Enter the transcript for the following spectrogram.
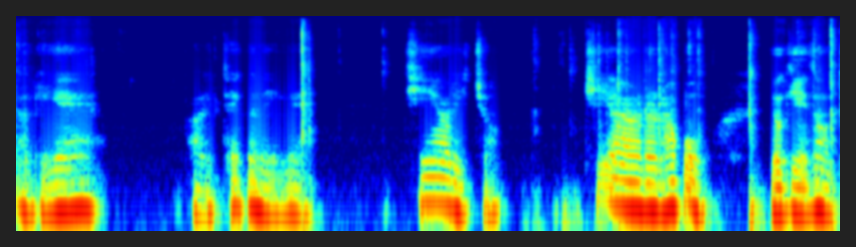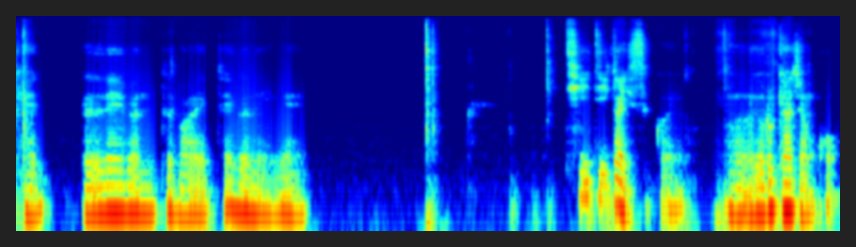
여기에 i 태그 네임에 tr이 있죠. tr을 하고 여기에서 get relevant by 태그 네임에 td가 있을 거예요. 어, 이렇게 하지 않고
